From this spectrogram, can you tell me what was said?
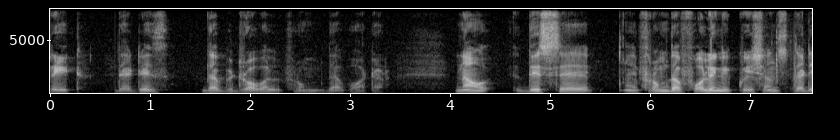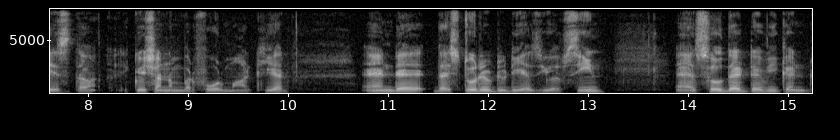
rate that is the withdrawal from the water. Now, this uh, from the following equations that is the equation number 4 mark here and uh, the storativity as you have seen. Uh, so, that uh, we can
